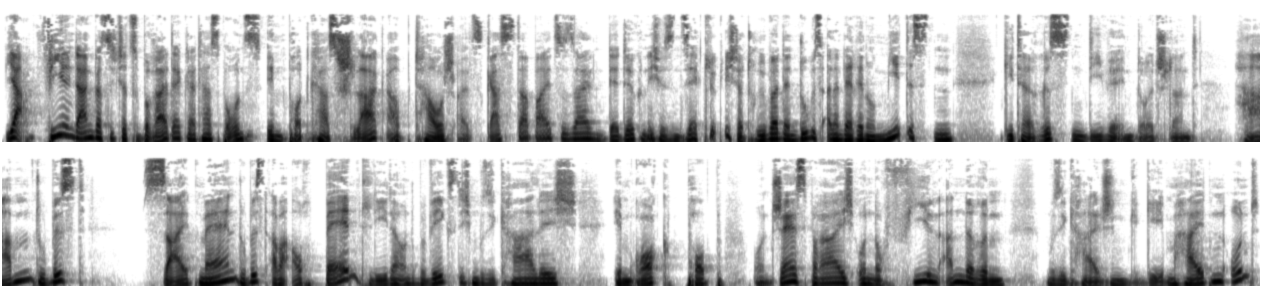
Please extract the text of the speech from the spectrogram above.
Ja, vielen Dank, dass du dich dazu bereit erklärt hast, bei uns im Podcast Schlagabtausch als Gast dabei zu sein. Der Dirk und ich, wir sind sehr glücklich darüber, denn du bist einer der renommiertesten Gitarristen, die wir in Deutschland haben. Du bist Sideman, du bist aber auch Bandleader und du bewegst dich musikalisch im Rock, Pop und Jazzbereich und noch vielen anderen musikalischen Gegebenheiten und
